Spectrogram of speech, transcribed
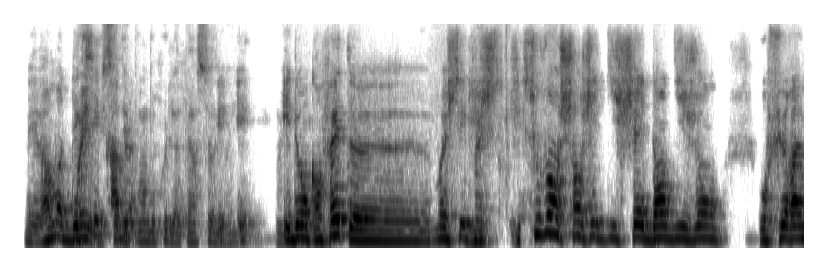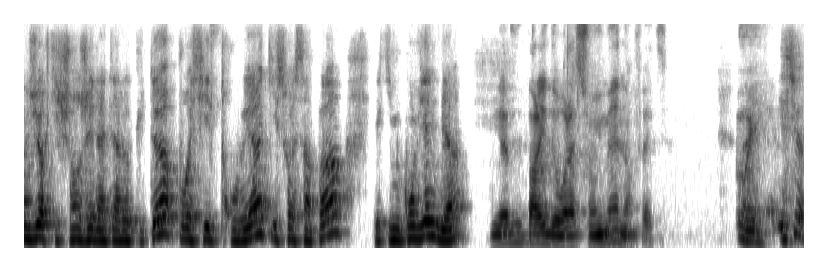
mais vraiment d'exécrable. Oui, ça dépend beaucoup de la personne. Et, donc, en fait, euh, moi, je sais que j'ai souvent changé de guichet dans Dijon au fur et à mesure qu'il changeait d'interlocuteur pour essayer de trouver un qui soit sympa et qui me convienne bien. Vous parlez de relations humaines, en fait. Oui, bien sûr.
